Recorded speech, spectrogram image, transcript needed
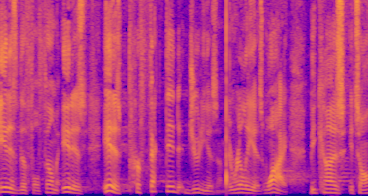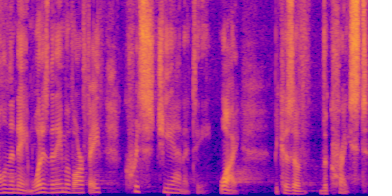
It is the fulfillment. It is, it is perfected Judaism. It really is. Why? Because it's all in the name. What is the name of our faith? Christianity. Why? Because of the Christ.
